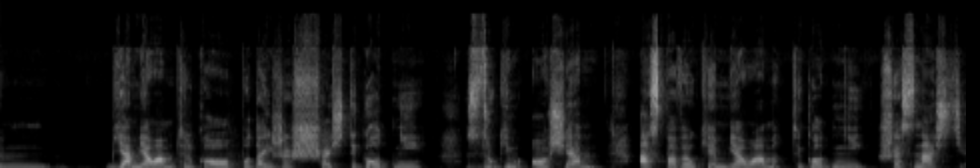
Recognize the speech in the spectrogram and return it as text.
ym, ja miałam tylko bodajże 6 tygodni, z drugim 8, a z Pawełkiem miałam tygodni 16,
